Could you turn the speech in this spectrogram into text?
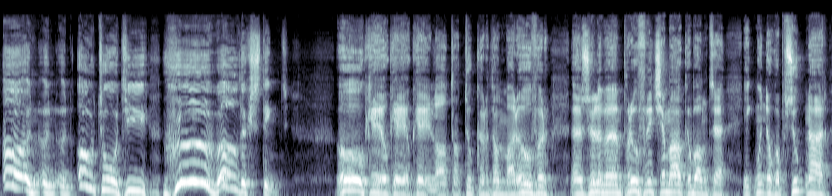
Ah, een, een, een auto die geweldig stinkt. Oké, oké, oké. Laat dat doek er dan maar over. Eh, zullen we een proefritje maken, want eh, ik moet nog op zoek naar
